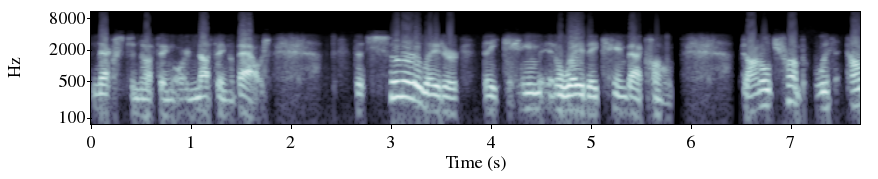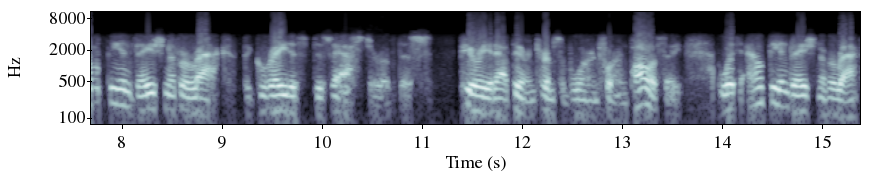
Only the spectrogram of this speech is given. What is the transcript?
next to nothing or nothing about, that sooner or later they came, in a way, they came back home. Donald Trump, without the invasion of Iraq, the greatest disaster of this period out there in terms of war and foreign policy, without the invasion of Iraq,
